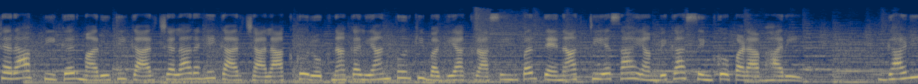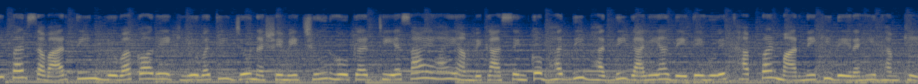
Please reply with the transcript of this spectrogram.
शराब पीकर मारुति कार चला रहे कार चालक को रोकना, कल्याणपुर की बगिया क्रॉसिंग पर तैनात टीएसआई अंबिका सिंह को पड़ा भारी। गाड़ी पर सवार तीन युवक और एक युवती जो नशे में चूर होकर टी टीएसआई अंबिका सिंह को भद्दी भद्दी गालियाँ देते हुए थप्पड़ मारने की दे रही धमकी।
